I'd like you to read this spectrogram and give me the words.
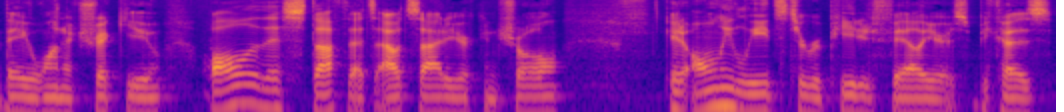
they want to trick you. All of this stuff that's outside of your control, it only leads to repeated failures because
